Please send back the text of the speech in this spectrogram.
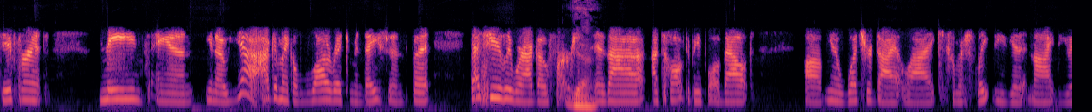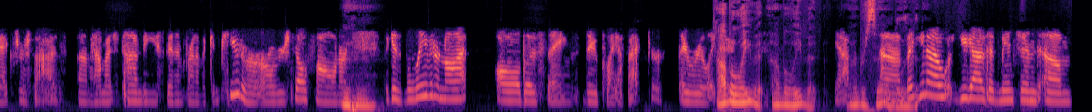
different needs and, you know, yeah, I can make a lot of recommendations, but that's usually where I go first. Yeah. Is I, I talk to people about uh, you know, what's your diet like? How much sleep do you get at night? Do you exercise? Um, how much time do you spend in front of a computer or your cell phone? Or mhm. because believe it or not, all those things do play a factor. They really do. I believe it. I believe it. Yeah. 100%. Uh, believe but it. you know, you guys had mentioned, um,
